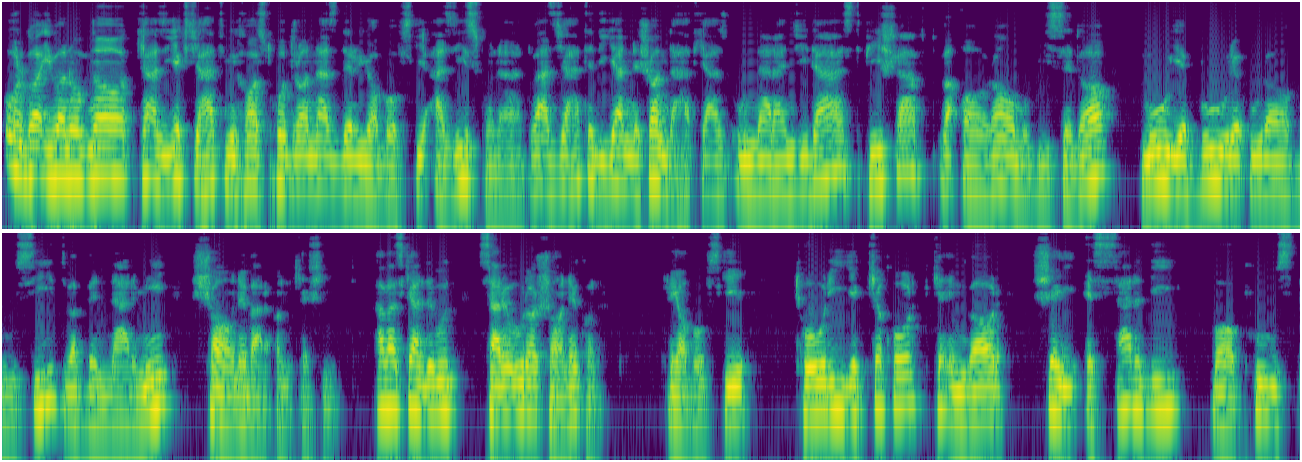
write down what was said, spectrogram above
اولگا ایوانوونا که از یک جهت می‌خواست خود را نزد ریابوفسکی عزیز کند و از جهت دیگر نشان دهد که از او نرنجیده است پیش رفت و آرام و بی صدا موی بور او را بوسید و به نرمی شانه بر آن کشید. عوض کرده بود سر او را شانه کند. ریابوفسکی طوری یکه خورد که انگار شیء سردی با پوست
